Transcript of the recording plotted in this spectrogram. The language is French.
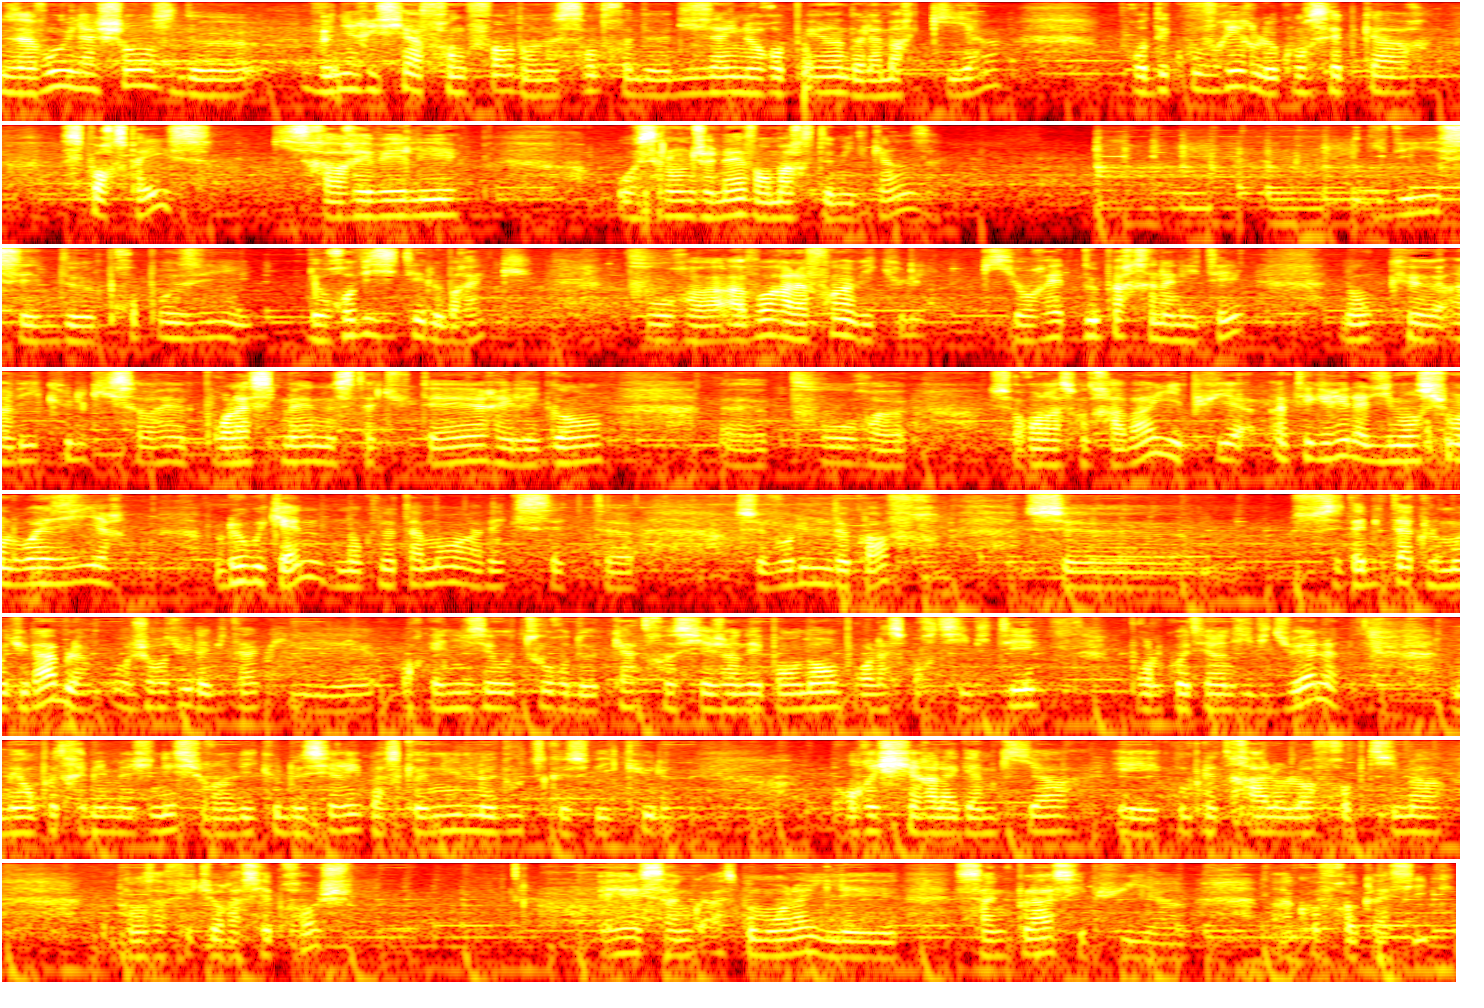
Nous avons eu la chance de venir ici à Francfort dans le centre de design européen de la marque Kia pour découvrir le concept car Sport Space qui sera révélé au Salon de Genève en mars 2015. C'est de proposer, de revisiter le break pour euh, avoir à la fois un véhicule qui aurait deux personnalités, donc euh, un véhicule qui serait pour la semaine statutaire, élégant, euh, pour se rendre à son travail, et puis intégrer la dimension loisir le week-end, donc notamment avec ce volume de coffre, ce, cet habitacle modulable. Aujourd'hui, l'habitacle est organisé autour de quatre sièges indépendants pour la sportivité, pour le côté individuel, mais on peut très bien imaginer sur un véhicule de série parce que nul ne doute que ce véhicule enrichira la gamme Kia et complétera l'offre Optima dans un futur assez proche. Et à ce moment-là, il est 5 places et puis un, un coffre classique.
